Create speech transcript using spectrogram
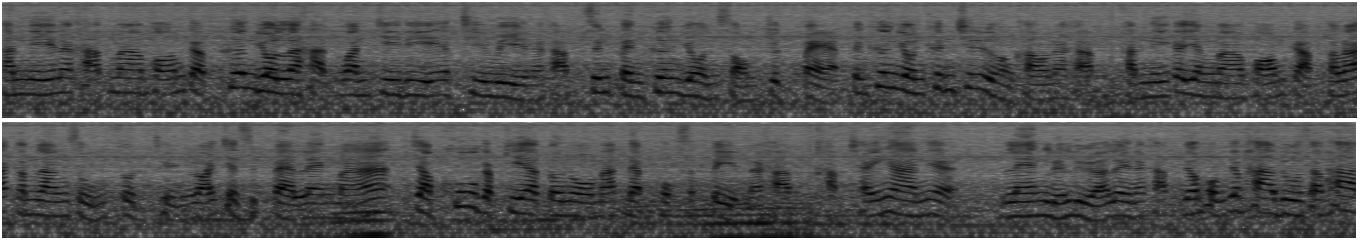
คันนี้นะครับ มาพร้อมกับเครื่องยนต์รหัส 1GD FTV นะครับ ซึ่งเป็นเครื่องยนต์ 2.8 เป็นเครื่องยนต์ขึ้นชื่อของเขานะครับ คันนี้ก็ยังมาพร้อมกับพละกำลังสูงสุดถึง 178 แรงม้า จับคู่กับเกียร์อัตโนมัติแบบ 6 สปีดนะครับ ขับใช้งานเนี่ยแรงเหลือ ๆ เลยนะครับ เดี๋ยวผมจะพาดูสภาพ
